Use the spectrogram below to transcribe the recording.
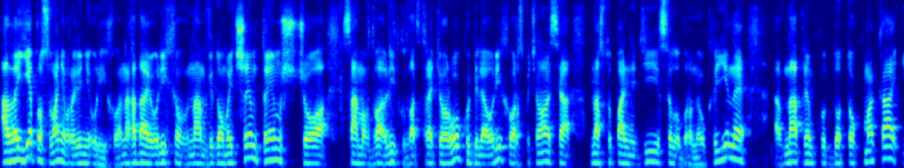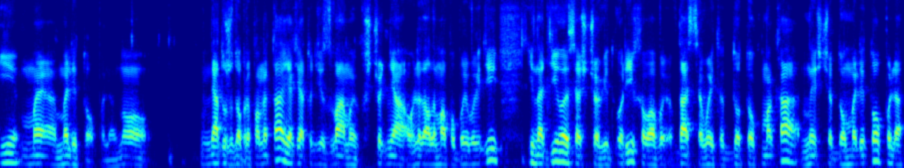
Але є просування в районі Оріхова. Нагадаю, Оріхов нам відомий чим тим, що саме в два влітку 23-го року біля Оріхова розпочиналися наступальні дії Сил оборони України в напрямку до Токмака і Ме- Мелітополя. Ну я дуже добре пам'ятаю, як я тоді з вами щодня оглядали мапу бойових дій і надіялися, що від Оріхова вдасться вийти до Токмака, нижче до Мелітополя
